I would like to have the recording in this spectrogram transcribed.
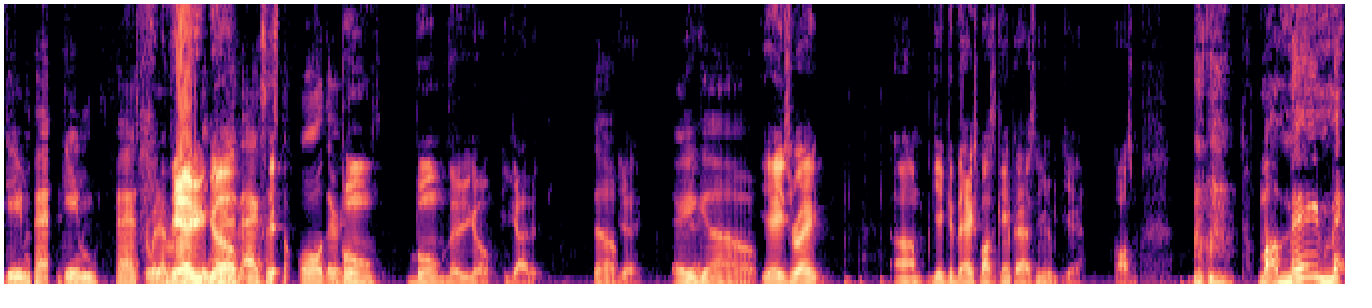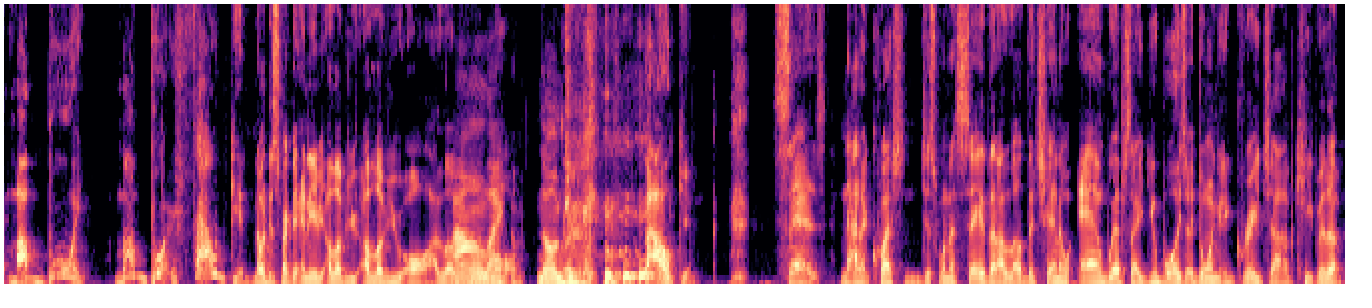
Game pa- Game Pass or whatever. There you go. have access to all their. Boom, boom. There you go. He got it. So Yeah. there you go. Yeah, he's right. Um, yeah, get the Xbox Game Pass and you yeah, awesome. my main man, my boy, my boy Falcon. No disrespect to any of you. I love you. I love you all. I love I don't like all. them. No, I'm joking. Falcon. says, not a question. Just want to say that I love the channel and website. You boys are doing a great job. Keep it up.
